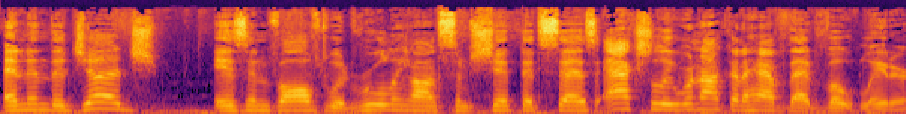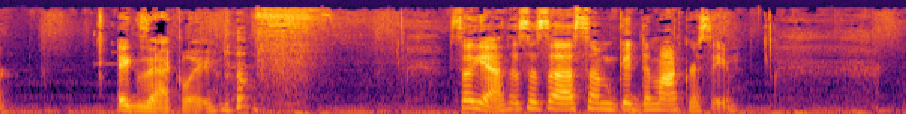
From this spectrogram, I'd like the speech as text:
and then the judge is involved with ruling on some shit that says, actually, we're not going to have that vote later. Exactly. so yeah, this is uh, some good democracy.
